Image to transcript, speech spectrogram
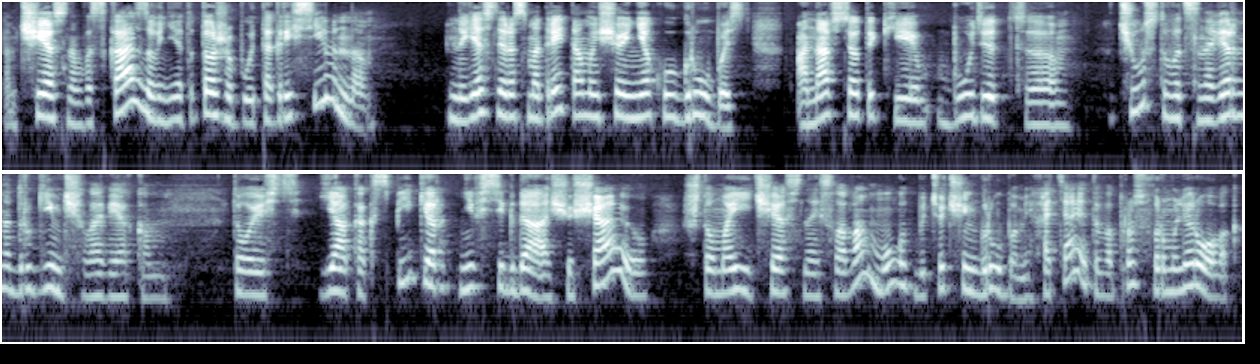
там, честном высказывании это тоже будет агрессивно, но если рассмотреть там еще и некую грубость, она все-таки будет э, чувствоваться, наверное, другим человеком. То есть я как спикер не всегда ощущаю, что мои честные слова могут быть очень грубыми, хотя это вопрос формулировок.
